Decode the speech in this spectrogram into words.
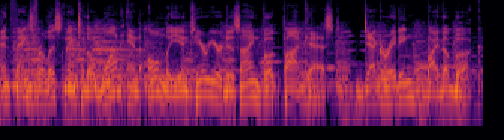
And thanks for listening to the one and only interior design book podcast, Decorating by the Book.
